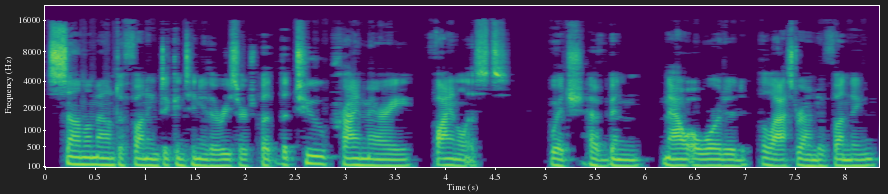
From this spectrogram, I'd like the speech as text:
some amount of funding to continue their research, but the two primary finalists, which have been now awarded the last round of funding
